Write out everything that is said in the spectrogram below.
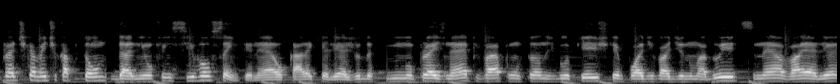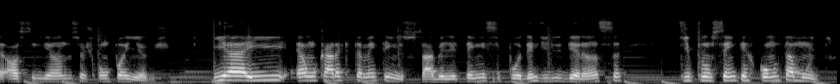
praticamente o capitão da linha ofensiva é o center, né? O cara que ali ajuda no pré-snap, vai apontando os bloqueios, quem pode invadir numa blitz, né? Vai ali auxiliando seus companheiros. E aí é um cara que também tem isso, sabe? Ele tem esse poder de liderança que para um center conta muito.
